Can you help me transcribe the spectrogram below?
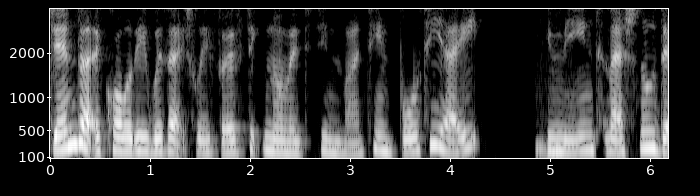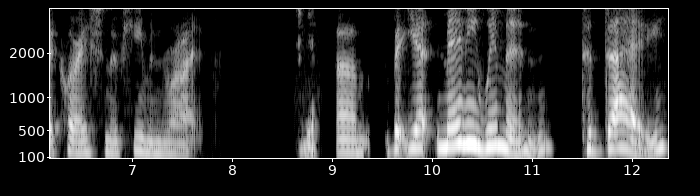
gender equality was actually first acknowledged in 1948 in the International Declaration of Human Rights. Yeah. Um, but yet many women today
